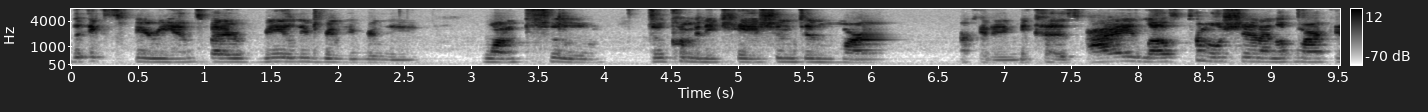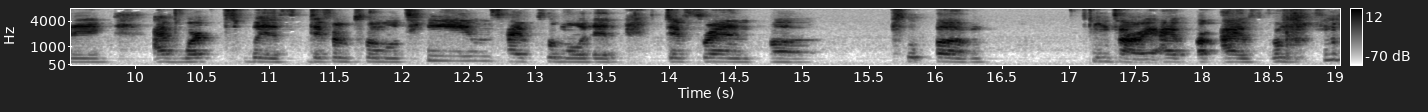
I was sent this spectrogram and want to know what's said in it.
the experience. But I really, really, really want to do communications and marketing marketing because I love promotion. I love marketing. I've worked with different promo teams. I've promoted different. Uh, um, I'm sorry. I've. I've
